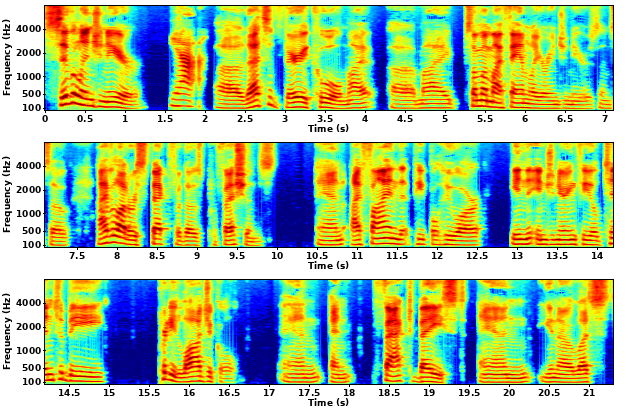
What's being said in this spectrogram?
civil engineer, yeah, uh, that's very cool. My Uh, my some of my family are engineers, and so I have a lot of respect for those professions. And I find that people who are in the engineering field tend to be pretty logical and and fact based and you know let's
